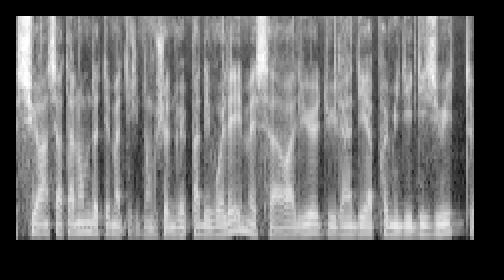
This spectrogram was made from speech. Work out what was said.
sur un certain nombre de thématiques. Donc je ne vais pas dévoiler, mais ça aura lieu du lundi après-midi 18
